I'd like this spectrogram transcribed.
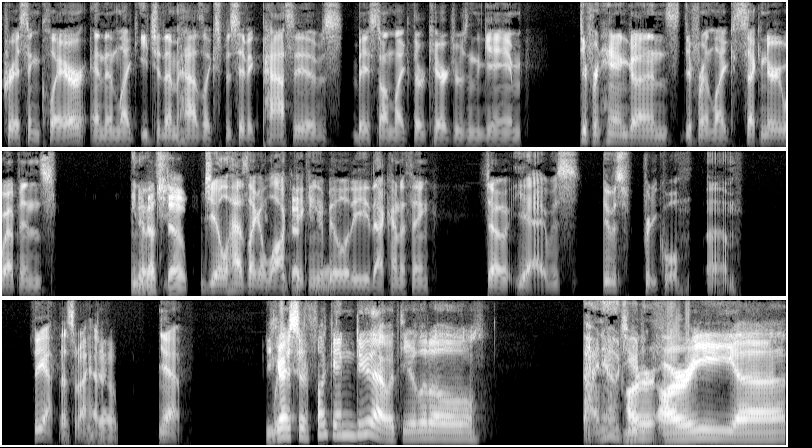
Chris, and Claire, and then like each of them has like specific passives based on like their characters in the game, different handguns, different like secondary weapons. You Dude, know, that's dope. Jill has like a lock picking together. ability, that kind of thing. So yeah, it was it was pretty cool. Um, so yeah, that's, what I had. Dope. Yeah, You guys should fucking do that with your little I know, dude. R- RE uh,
